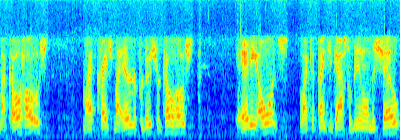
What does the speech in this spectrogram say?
my co-host, Mike Craich, my editor, producer, co-host, Eddie Owens. I'd like to thank you guys for being on the show.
